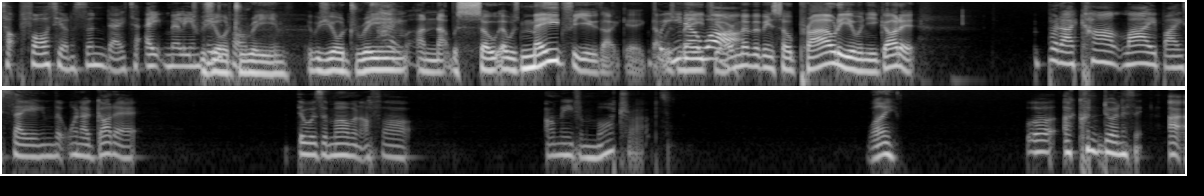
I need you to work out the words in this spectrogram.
top forty on a Sunday to eight million It was people. your dream. It was your dream, and that was so. It was made for you. That gig. That But was you made know for you. I remember being so proud of you when you got it. But I can't lie by saying that when I got it, there was a moment I thought, I'm even more trapped. Why? Well, I couldn't do anything. I,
